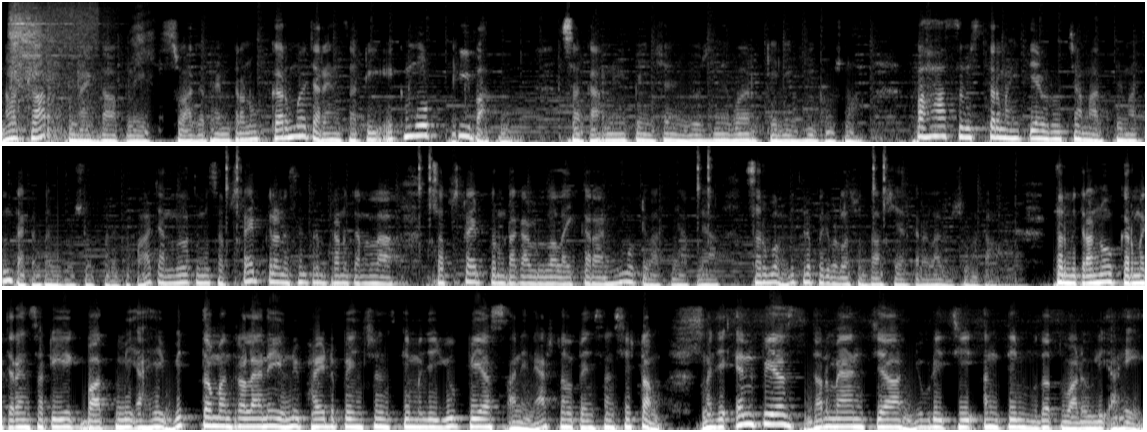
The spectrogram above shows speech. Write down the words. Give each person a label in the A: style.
A: नमस्कार पुन्हा एकदा आपले स्वागत आहे मित्रांनो. कर्मचाऱ्यांसाठी एक मोठी बातमी. सरकारने पेन्शन योजनेवर केली ही घोषणा. पहा सविस्तर माहिती या व्हिडिओच्या माध्यमातून. त्याकरता व्हिडिओ शेवटपर्यंत पहा. चॅनलला तुम्ही सबस्क्राईब केलं नसेल तर मित्रांनो चॅनलला सबस्क्राईब करून टाका. व्हिडिओला लाईक करा आणि ही मोठी बातमी आपल्या सर्व मित्र परिवाराला सुद्धा शेअर करायला विसरू नका. तर मित्रांनो कर्मचाऱ्यांसाठी एक बातमी आहे. वित्त मंत्रालयाने युनिफाईड पेन्शन स्कीम म्हणजे युपीएस आणि नॅशनल पेन्शन सिस्टम म्हणजे एनपीएस दरम्यानच्या निवडीची अंतिम मुदत वाढवली आहे.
